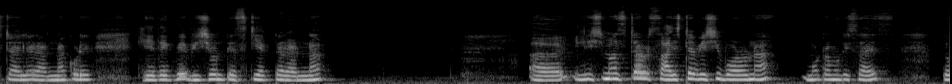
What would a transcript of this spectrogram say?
স্টাইলে রান্না করে খেয়ে দেখবে ভীষণ টেস্টি একটা রান্না। ইলিশ মাছটার সাইজটা বেশি বড় না, মোটামুটি সাইজ তো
